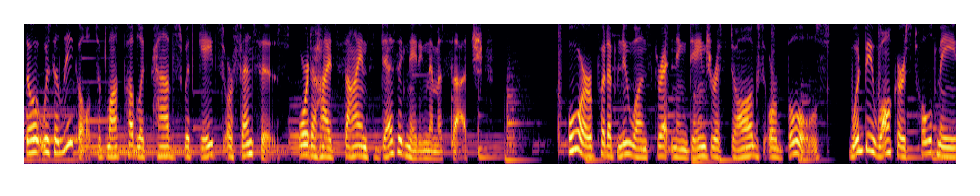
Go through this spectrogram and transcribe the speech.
Though it was illegal to block public paths with gates or fences, or to hide signs designating them as such, or put up new ones threatening dangerous dogs or bulls, would be walkers told me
